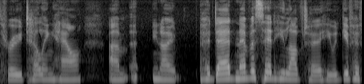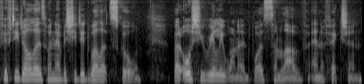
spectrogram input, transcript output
through telling how, um, uh, you know, her dad never said he loved her. He would give her $50 whenever she did well at school. But all she really wanted was some love and affection.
